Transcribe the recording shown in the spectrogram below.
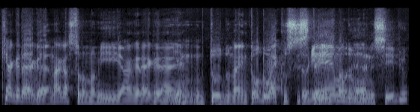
que agrega na gastronomia, agrega em, em tudo, né, em todo o ecossistema Turismo, do é. município.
